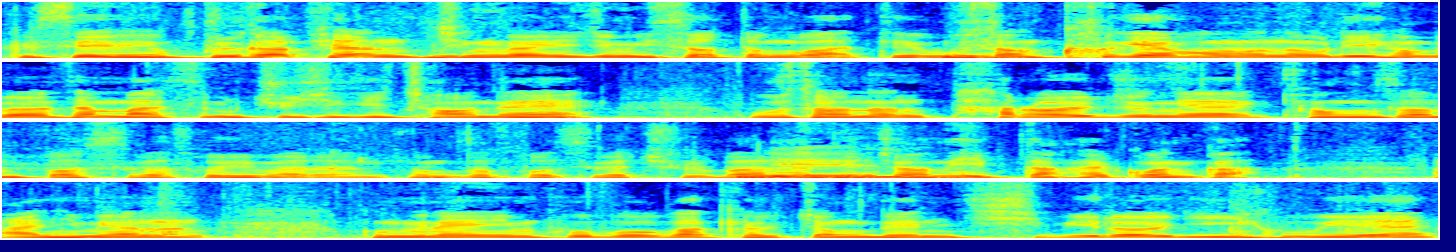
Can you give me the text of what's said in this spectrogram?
글쎄요, 불가피한 음. 측면이 좀 있었던 것 같아요. 우선 네. 크게 보면 우리 현 변호사 말씀 주시기 전에 우선은 8월 중에 경선 버스가 소위 말하는 경선 버스가 출발하기 네. 전에 입당할 건가? 아니면은 국민의힘 후보가 결정된 11월 이후에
